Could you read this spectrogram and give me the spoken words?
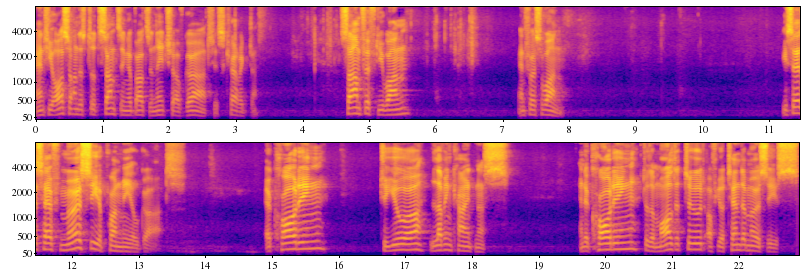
and he also understood something about the nature of God, his character. Psalm 51 and verse 1. He says, Have mercy upon me, O God, according to your loving kindness, and according to the multitude of your tender mercies,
